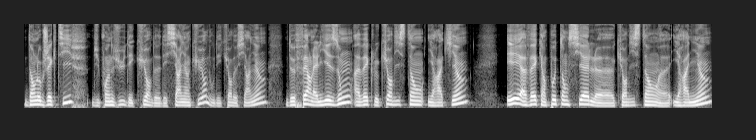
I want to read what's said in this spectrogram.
dans l'objectif, du point de vue des Kurdes, des Syriens kurdes ou des Kurdes syriens, de faire la liaison avec le Kurdistan irakien et avec un potentiel euh, Kurdistan euh, iranien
